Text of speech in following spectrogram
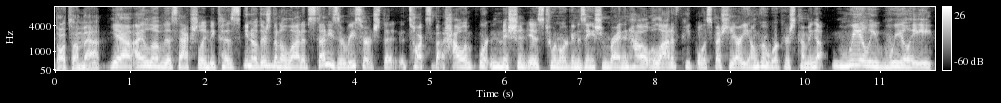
Thoughts on that? Yeah, I love this actually because, you know, there's been a lot of studies and research that talks about how important mission is to an organization, right? And how a lot of people, especially our younger workers coming up, really, really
